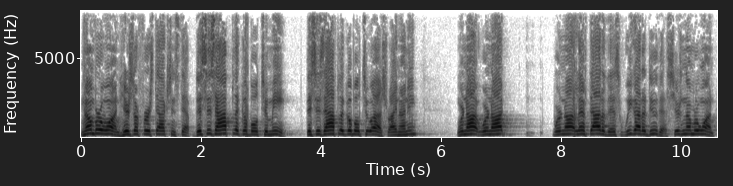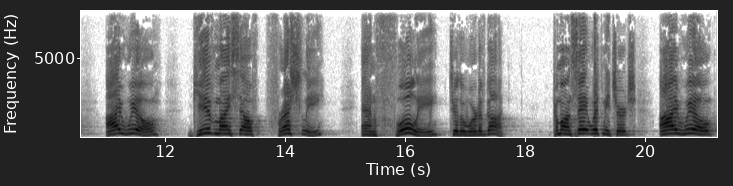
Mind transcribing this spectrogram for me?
Number one, here's our first action step. This is applicable to me. This is applicable to us, right, honey? We're not, we're not, we're not left out of this. We got to do this. Here's number one. I will give myself freshly and fully to the Word of God. Come on, say it with me, church. I will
